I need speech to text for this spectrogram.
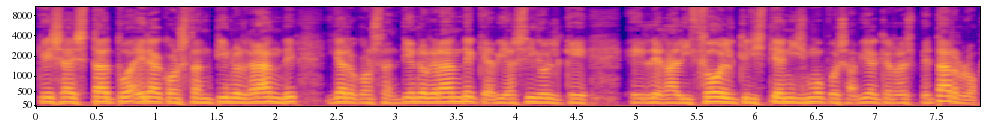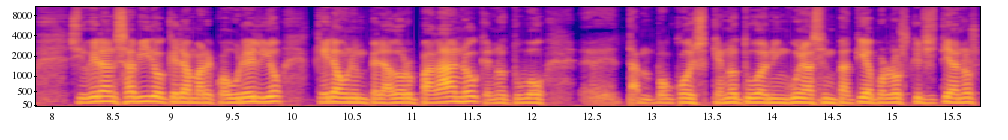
que esa estatua era Constantino el Grande, y claro, Constantino el Grande, que había sido el que eh, legalizó el cristianismo, pues había que respetarlo. Si hubieran sabido que era Marco Aurelio, que era un emperador pagano, que no tuvo eh, tampoco es que no tuvo ninguna simpatía por los cristianos,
